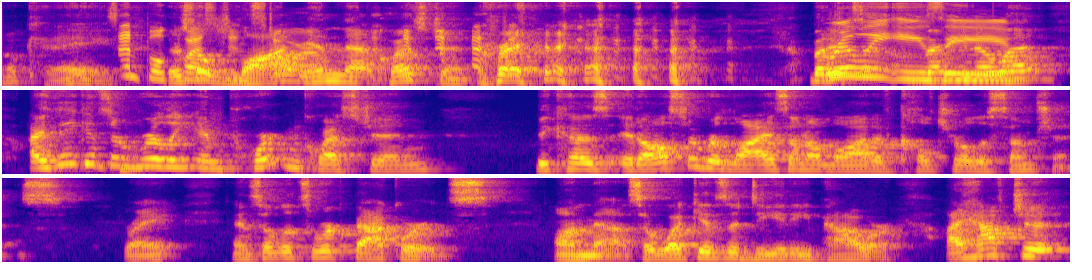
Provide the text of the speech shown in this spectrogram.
Okay. Simple There's question, a lot Storm. in that question, right? but Really it's, But you easy. know what? I think it's a really important question because it also relies on a lot of cultural assumptions, right? And so let's work backwards on that. So what gives a deity power? I have to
